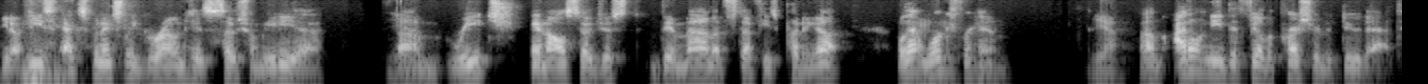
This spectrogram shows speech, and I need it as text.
you know he's exponentially grown his social media yeah. um, reach and also just the amount of stuff he's putting up. Well, that mm-hmm. works for him. Yeah. Um, I don't need to feel the pressure to do that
